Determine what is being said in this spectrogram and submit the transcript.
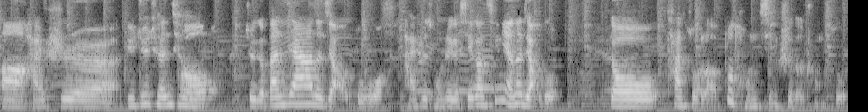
啊还是旅居全球这个搬家的角度，还是从这个斜杠青年的角度。都探索了不同形式的重塑。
